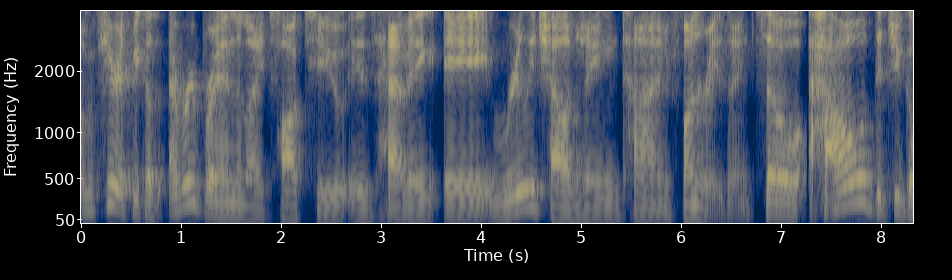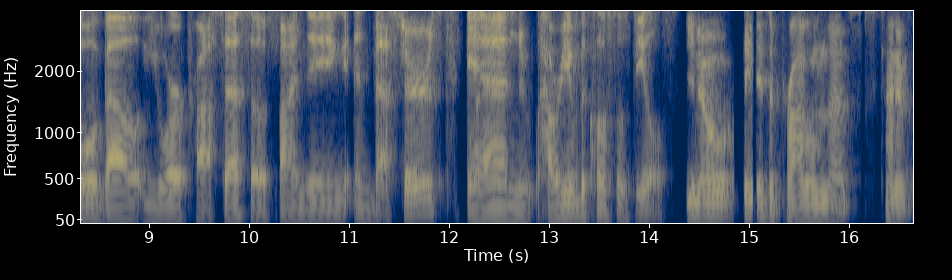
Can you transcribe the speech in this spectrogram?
I'm curious because every brand that I talk to is having a really challenging time fundraising. So, how did you go about your process of finding investors and how are you able to close those deals? You know, I think it's a problem that's kind of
